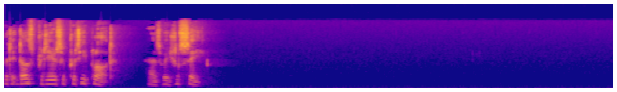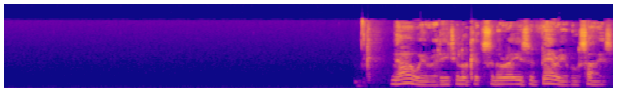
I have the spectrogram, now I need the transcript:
but it does produce a pretty plot, as we shall see. Now we're ready to look at some arrays of variable size.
